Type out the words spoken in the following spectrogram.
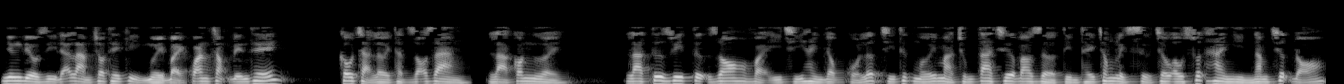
Nhưng điều gì đã làm cho thế kỷ 17 quan trọng đến thế? Câu trả lời thật rõ ràng, là con người, là tư duy tự do và ý chí hành động của lớp trí thức mới mà chúng ta chưa bao giờ tìm thấy trong lịch sử châu Âu suốt 2.000 năm trước đó.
